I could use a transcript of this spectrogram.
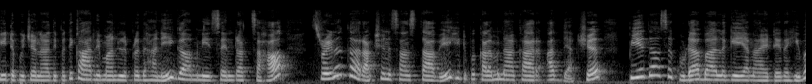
හිටපු ජනාධිපති කාර්ය මණ්ඩල ප්‍රධානී ගාමිණී සෙන්රත් සහ ශ්‍රී ලංකා රක්ෂණ සංස්ථාවේ හිටපු කළමනාකාර අධ්‍යක්ෂ පියදාස කුඩාබාලගේ යන අයට එරෙහිව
